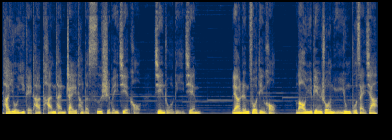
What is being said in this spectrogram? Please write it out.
他又以给他谈谈斋藤的私事为借口进入里间。两人坐定后，老妪边说女佣不在家，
